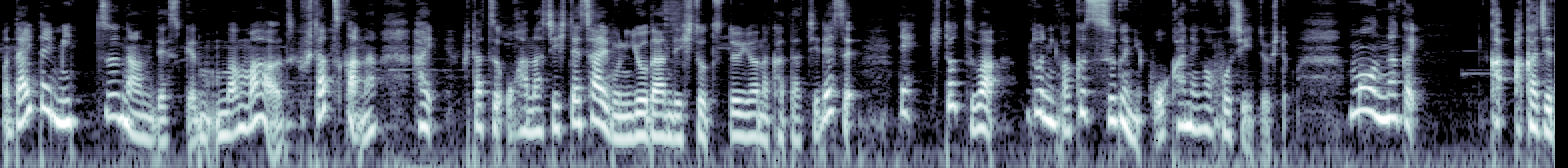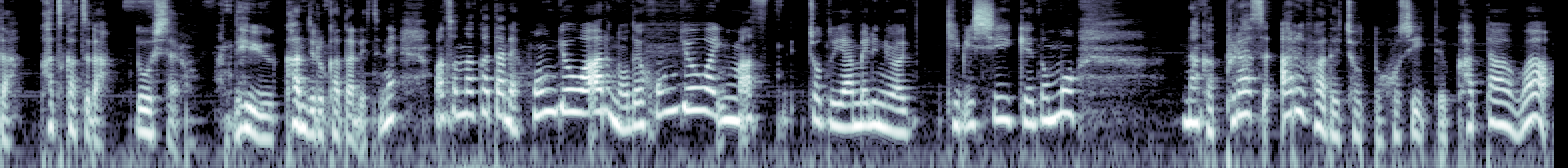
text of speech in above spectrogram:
まあ、大体3つなんですけどまあまあ2つかな。はい。2つお話しして最後に余談で1つというような形です。で、1つはとにかくすぐにお金が欲しいという人。もうなんか赤字だ、カツカツだ、どうしたよっていう感じる方ですね。まあ、そんな方で、本業はあるので、本業はいます。ちょっとやめるには厳しいけども、なんかプラスアルファでちょっと欲しいっていう方は、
